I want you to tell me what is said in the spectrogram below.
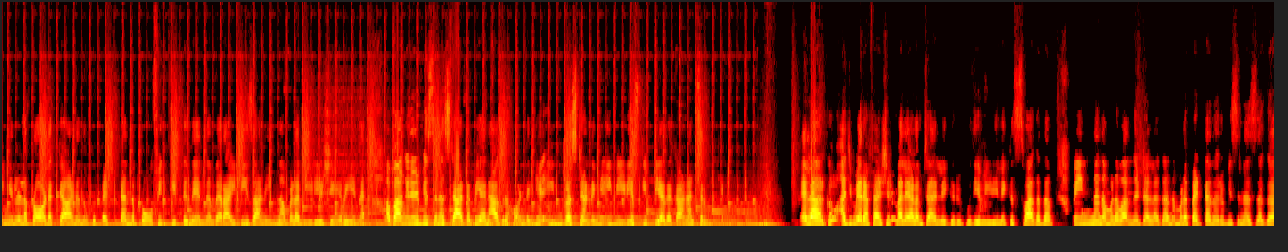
എങ്ങനെയുള്ള പ്രോഡക്റ്റ് ആണ് നമുക്ക് പെട്ടെന്ന് പ്രോഫിറ്റ് കിട്ടുന്നതെന്ന് വെറൈറ്റീസ് ആണ് ഇന്ന് നമ്മളെ വീഡിയോ ഷെയർ ചെയ്യുന്നത്. അപ്പോൾ അങ്ങനെ ഒരു ബിസിനസ് സ്റ്റാർട്ടപ്പ് ചെയ്യാൻ ആഗ്രഹം ഉണ്ടെങ്കിൽ ഇൻട്രസ്റ്റ് ഉണ്ടെങ്കിൽ ഈ വീഡിയോ സ്കിപ്പ് ചെയ്യാതെ കാണാൻ ശ്രമിക്കുക. എല്ലാവർക്കും അജ്മേര ഫാഷൻ മലയാളം ചാനലിലേക്ക് ഒരു പുതിയ വീഡിയോയിലേക്ക് സ്വാഗതം. അപ്പോൾ ഇന്ന് നമ്മൾ വന്നിട്ടുള്ളത് നമ്മൾ പെട്ടെന്ന് ഒരു ബിസിനസ് ഒക്കെ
